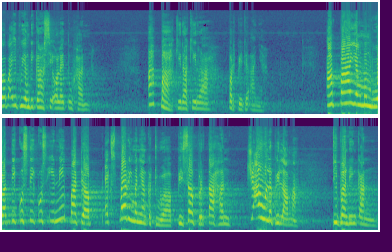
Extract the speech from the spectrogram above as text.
Bapak Ibu yang dikasih oleh Tuhan, apa kira-kira perbedaannya? Apa yang membuat tikus-tikus ini pada eksperimen yang kedua bisa bertahan jauh lebih lama dibandingkan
